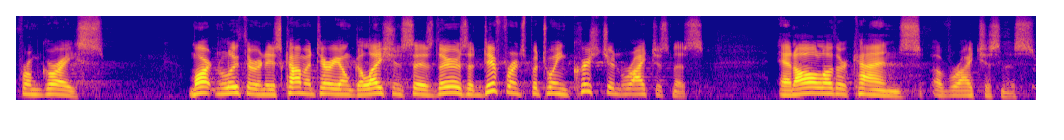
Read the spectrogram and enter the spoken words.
from grace. Martin Luther, in his commentary on Galatians, says there is a difference between Christian righteousness and all other kinds of righteousness.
